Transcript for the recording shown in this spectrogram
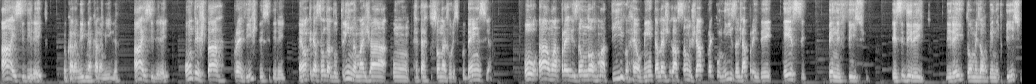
Há esse direito, meu caro amigo, minha cara amiga, há esse direito. Onde está previsto esse direito? É uma criação da doutrina, mas já com repercussão na jurisprudência? Ou há uma previsão normativa, realmente, a legislação já preconiza, já prevê esse benefício, esse direito? Direito ao melhor benefício,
